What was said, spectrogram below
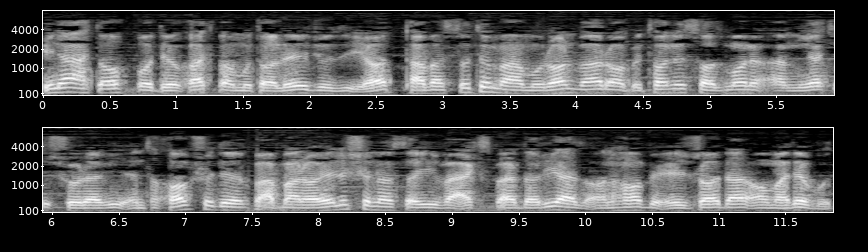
این اهداف با دقت و مطالعه جزئیات توسط ماموران و رابطان سازمان امنیت شوروی انتخاب شده و مراحل شناسایی و عکسبرداری از آنها به اجرا در آمده بود.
